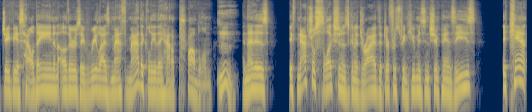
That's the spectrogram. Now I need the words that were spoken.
JBS Haldane and others they realized mathematically they had a problem, Mm. and that is if natural selection is going to drive the difference between humans and chimpanzees, it can't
